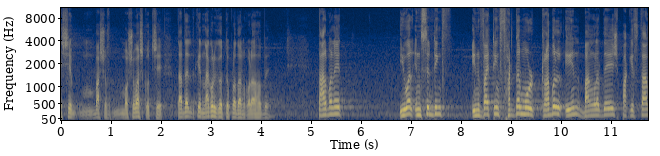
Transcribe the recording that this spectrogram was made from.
এসে বাস, বসবাস করছে, তাদেরকে নাগরিকত্ব প্রদান করা হবে? তার মানে you are incenting inviting further more trouble in Bangladesh Pakistan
